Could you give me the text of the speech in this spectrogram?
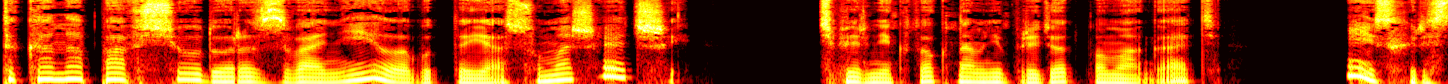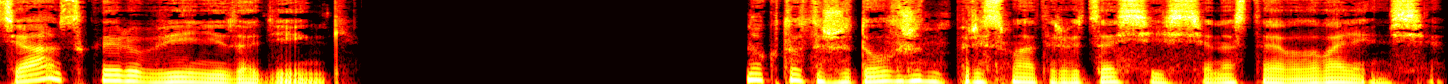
Так она повсюду раззвонила, будто я сумасшедший. Теперь никто к нам не придет помогать. Ни из христианской любви, ни за деньги. «Но кто-то же должен присматривать за Сисси», — настаивала Валенсия.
